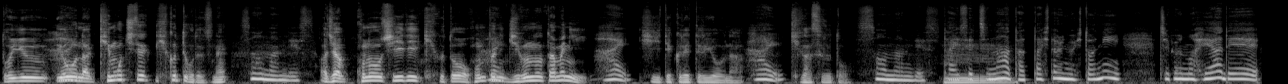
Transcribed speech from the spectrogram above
というような気持ちで弾くってことですね、そうなんです。あじゃあこの CD 聴くと本当に自分のためにはい。弾いてくれてるようなはい。気がすると、そうなんです。大切うんなたった一人の人に自分の部屋で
